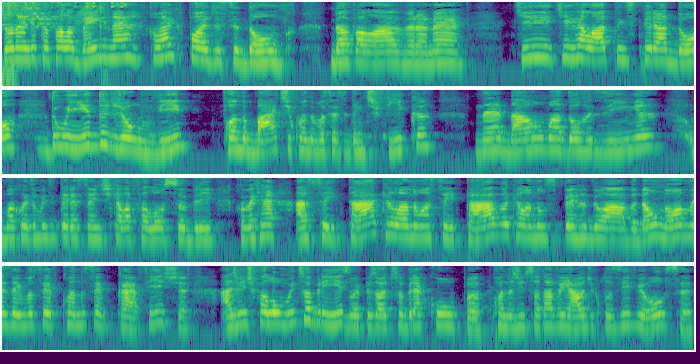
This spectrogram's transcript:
Jornalista fala bem, né? Como é que pode esse dom da palavra, né? Que, que relato inspirador, doído de ouvir, quando bate, quando você se identifica, né? Dá uma dorzinha. Uma coisa muito interessante que ela falou sobre como é que é aceitar que ela não aceitava, que ela não se perdoava. Dá um nó, mas aí você, quando você cai a ficha, a gente falou muito sobre isso no episódio sobre a culpa, quando a gente só tava em áudio, inclusive ouça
